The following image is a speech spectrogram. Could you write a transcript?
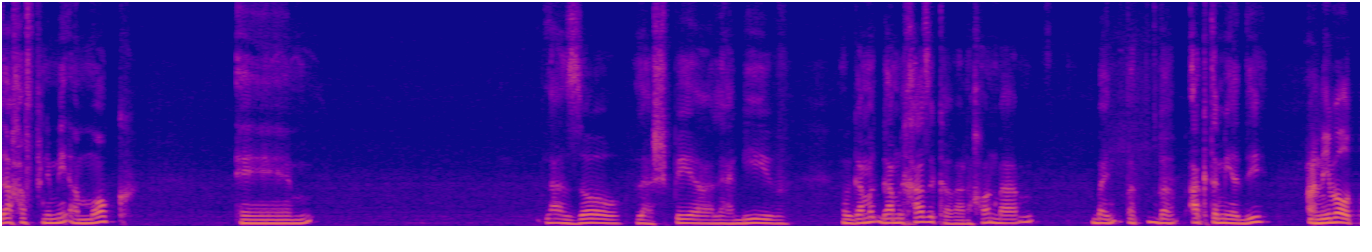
דחף פנימי עמוק, אה, לעזור, להשפיע, להגיב, וגם לך זה קרה, נכון? באקט המיידי. אני באות,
